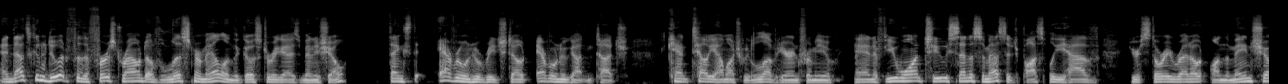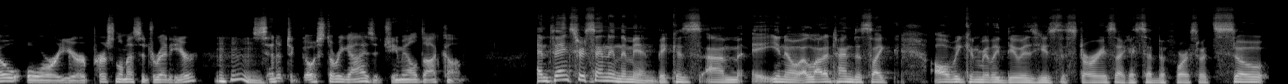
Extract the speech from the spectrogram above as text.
And that's going to do it for the first round of listener mail in the Ghost Story Guys mini show. Thanks to everyone who reached out, everyone who got in touch. Can't tell you how much we love hearing from you. And if you want to send us a message, possibly have your story read out on the main show or your personal message read here, mm-hmm. send it to ghoststoryguys at gmail.com. And thanks for sending them in because, um, you know, a lot of times it's like all we can really do is use the stories, like I said before. So it's so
